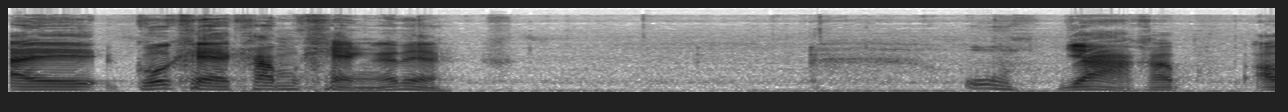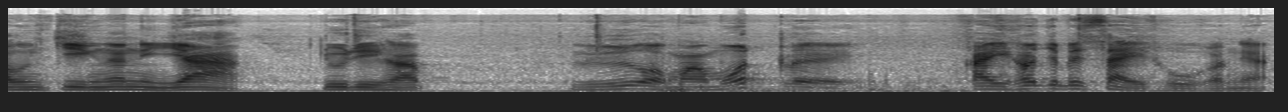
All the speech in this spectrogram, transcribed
ไอ้กัวแขกทำแข่งนะเนี่ยอู้ยากครับ เอาจริงๆนั่นนี่ยาก ดูดีครับหรือออกมาหมดเลย ใครเขาจะไปใส่ถูกกันเนี่ย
